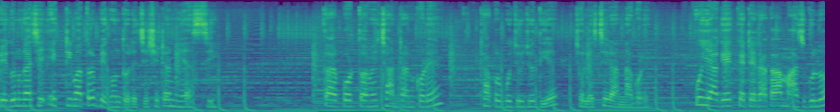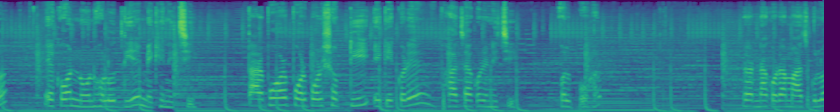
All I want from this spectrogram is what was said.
বেগুন গাছে একটি মাত্র বেগুন ধরেছে, সেটা নিয়ে আসছি। তারপর তো আমি ছান টান করে ঠাকুর পুজো দিয়ে চলে এসেছি রান্নাঘরে। ওই আগে কেটে রাখা মাছগুলো এখন নুন, হলুদ দিয়ে মেখে নিচ্ছি। তারপর, পরপর সবটি এক এক করে ভাজা করে নিচ্ছি, অল্প রান্না করা মাছগুলো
